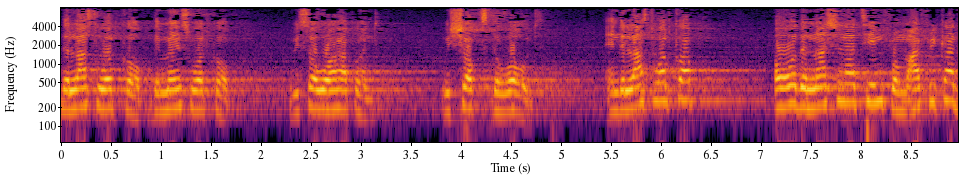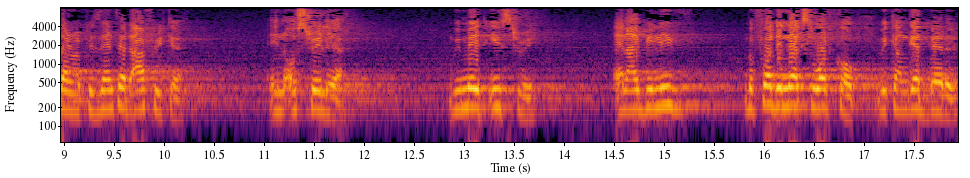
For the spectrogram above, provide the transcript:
the last World Cup, the Men's World Cup. We saw what happened. We shocked the world. And the last World Cup, all the national team from Africa that represented Africa in Australia. We made history. And I believe before the next World Cup, we can get better.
